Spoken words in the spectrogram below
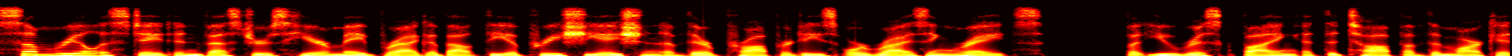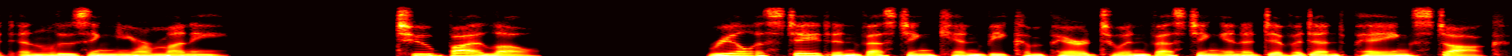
Some real estate investors here may brag about the appreciation of their properties or rising rates, but you risk buying at the top of the market and losing your money. 2. Buy low. Real estate investing can be compared to investing in a dividend paying stock.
